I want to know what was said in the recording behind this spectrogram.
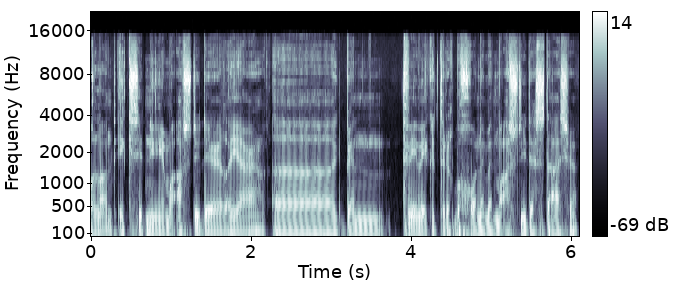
Holland. Ik zit nu in mijn afstudeerjaar. Eh, ik ben twee weken terug begonnen met mijn afstudeerstage.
